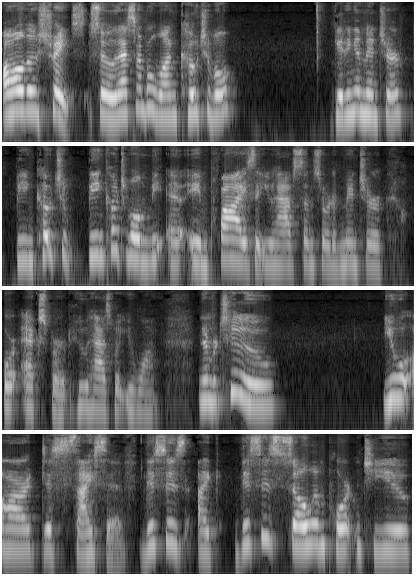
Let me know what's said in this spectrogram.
all those traits. So, that's number one coachable, getting a mentor, being being coachable uh, implies that you have some sort of mentor or expert who has what you want. Number 2, you are decisive. This is like this is so important to you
